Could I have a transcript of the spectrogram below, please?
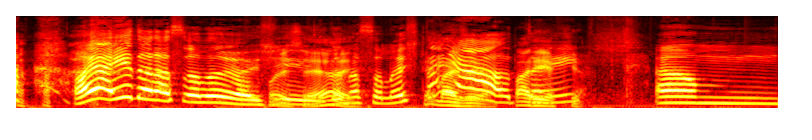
Olha aí, Dona Solange. É, Dona. Solange tá em alta, parei hein? Ahn,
